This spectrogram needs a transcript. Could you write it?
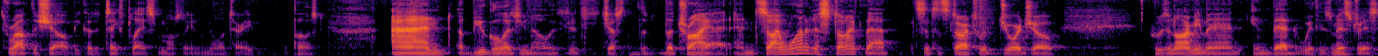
throughout the show because it takes place mostly in a military post. And a bugle, as you know, is it's just the, the triad. And so I wanted to start that since it starts with Giorgio who's an army man in bed with his mistress,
